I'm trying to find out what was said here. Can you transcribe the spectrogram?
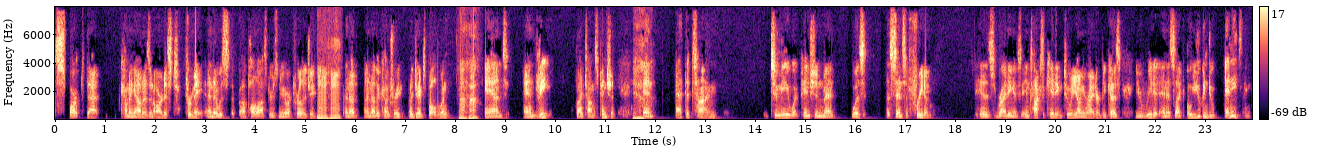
sparked that coming out as an artist for me. And there was uh, Paul Auster's New York trilogy, mm-hmm. another, another Country by James Baldwin, uh-huh. and and V by Thomas Pynchon. Yeah. And at the time, to me, what Pynchon meant was a sense of freedom. His writing is intoxicating to a young writer because you read it and it's like, oh, you can do anything,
